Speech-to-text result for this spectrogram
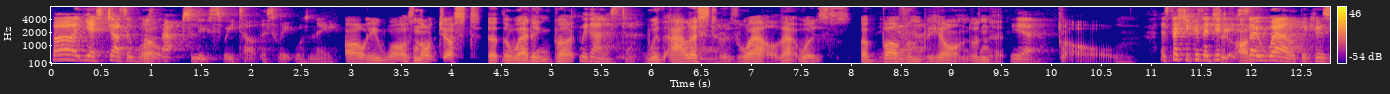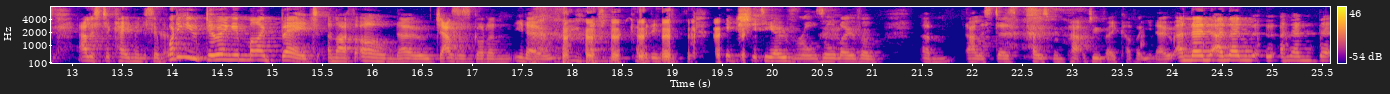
But yes, Jazza was Well- an absolute sweetheart this week, wasn't he? Oh, he was not just at the wedding, but With Alistair. with Alistair as well. That was above Yeah. and beyond, wasn't it? Yeah. Oh, Especially because they did So it I'm- so well. Because Alistair came in and said, "What are you doing in my bed?" And I thought, "Oh no, Jazz has got an you know covered in big shitty overalls all over um, Alistair's postman Pat duvet cover, you know." And then and then and then the,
